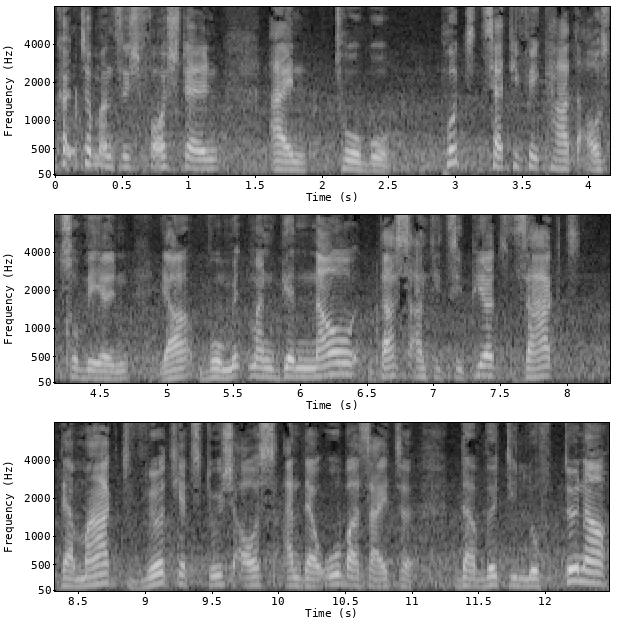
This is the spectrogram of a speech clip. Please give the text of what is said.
könnte man sich vorstellen, ein Turbo Put-Zertifikat auszuwählen, ja, womit man genau das antizipiert, sagt, der Markt wird jetzt durchaus an der Oberseite, da wird die Luft dünner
